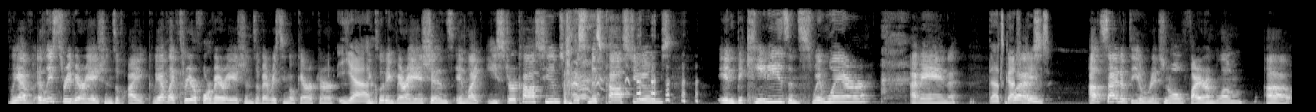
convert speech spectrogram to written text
we have at least three variations of Ike. We have like three or four variations of every single character. Yeah, including variations in like Easter costumes, Christmas costumes, in bikinis and swimwear. I mean, that's gacha games. outside of the original Fire Emblem, uh,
